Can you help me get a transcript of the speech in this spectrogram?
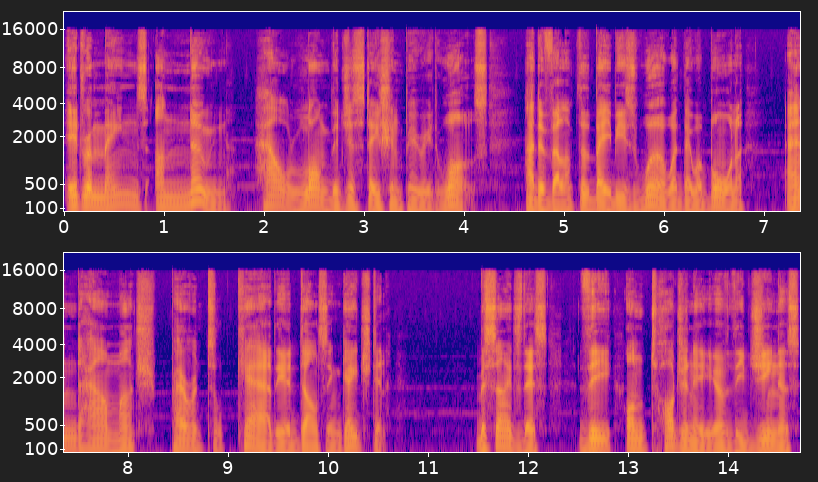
it remains unknown how long the gestation period was, how developed the babies were when they were born, and how much parental care the adults engaged in. Besides this, the ontogeny of the genus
